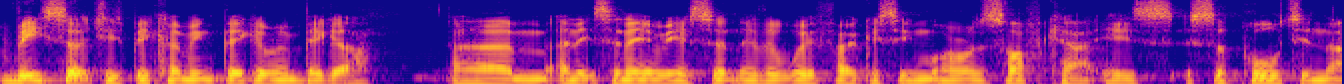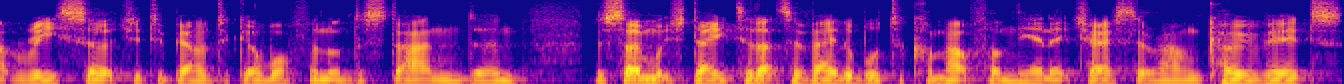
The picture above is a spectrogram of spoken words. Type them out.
research is becoming bigger and bigger. Um, and it's an area certainly that we're focusing more on Softcat is supporting that researcher to be able to go off and understand. And there's so much data that's available to come out from the NHS around COVID,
